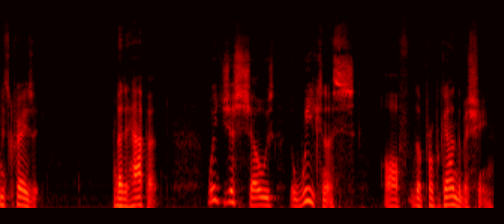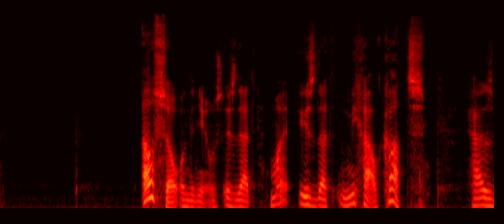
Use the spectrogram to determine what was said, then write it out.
It's crazy. But it happened, which just shows the weakness of the propaganda machine. Also on the news is that my, is that Mikhail Katz has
